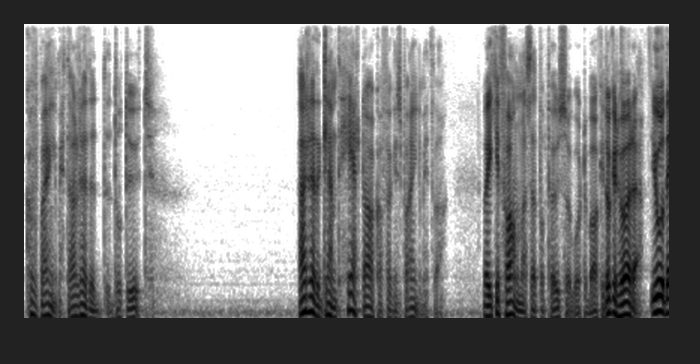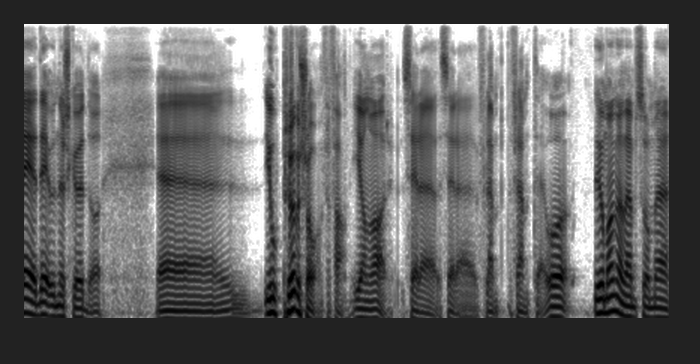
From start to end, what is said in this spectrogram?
Hva var poenget mitt? Jeg har allerede datt ut. Jeg har allerede glemt helt av hva fuckings poenget mitt var. Og ikke faen om jeg setter på pause og går tilbake. Dere hører. Jo, det, det er underskudd og eh, Jo, prøveshowene, for faen, i januar ser jeg, ser jeg frem, frem, til. Og det er jo mange av dem som eh,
